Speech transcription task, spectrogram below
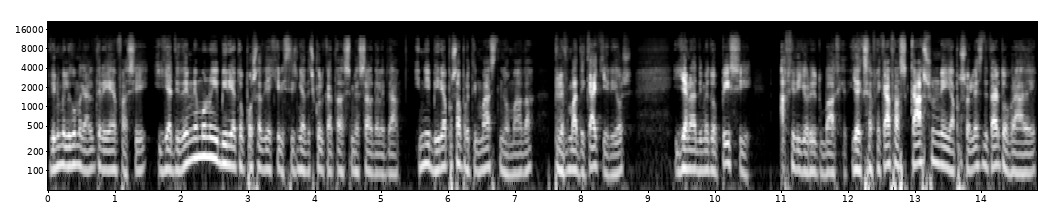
δίνουμε λίγο μεγαλύτερη έμφαση γιατί δεν είναι μόνο η εμπειρία το πώς θα διαχειριστείς μια δύσκολη κατάσταση μέσα 40 λεπτά. Είναι η εμπειρία πώς θα προετοιμάσει την ομάδα, πνευματικά κυρίως, για να αντιμετωπίσει αυτή τη γιορτή του μπάσκετ. Γιατί ξαφνικά θα σκάσουν οι αποστολές την Τετάρτη το βράδυ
